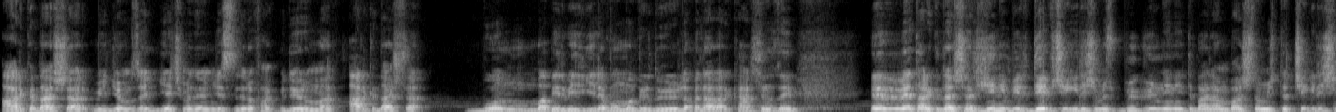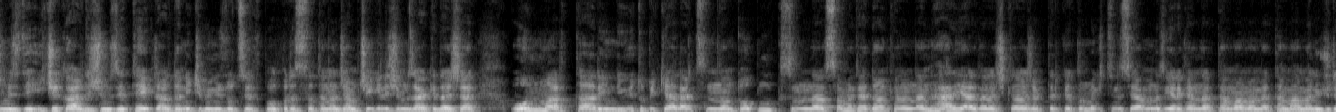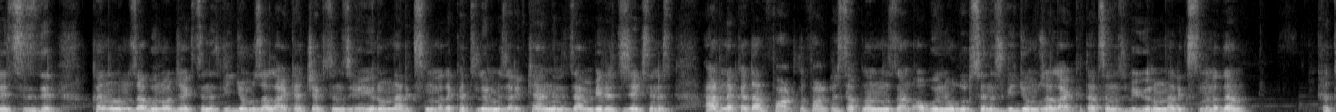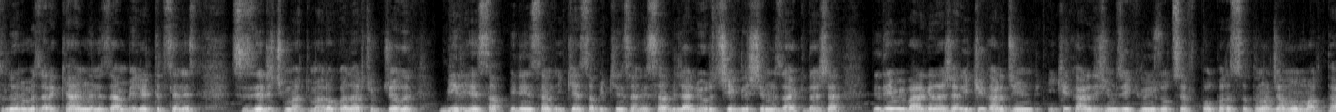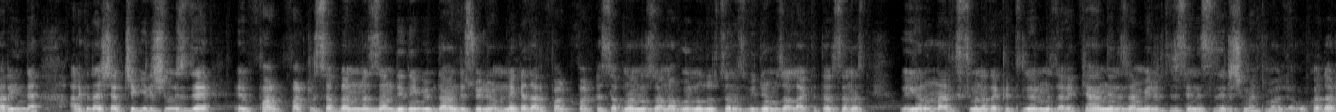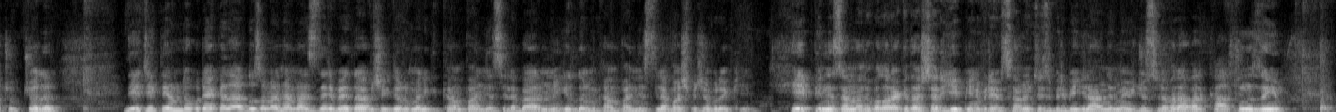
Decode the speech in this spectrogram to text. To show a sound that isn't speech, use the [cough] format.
Arkadaşlar videomuza geçmeden önce sizlere ufak bir duyurum var. Arkadaşlar bomba bir bilgiyle bomba bir duyuruyla beraber karşınızdayım. Evet arkadaşlar yeni bir dev çekilişimiz bugünden itibaren başlamıştır. Çekilişimizde iki kardeşimize tekrardan 2130 futbol parası satın alacağım. Çekilişimiz arkadaşlar 10 Mart tarihinde YouTube hikayeler kısmından, topluluk kısmından, Samet Erdoğan kanalından her yerden açıklanacaktır. Katılmak için ise yapmanız gerekenler tamamen ve tamamen ücretsizdir. Kanalımıza abone olacaksınız, videomuza like atacaksınız ve yorumlar kısmına da katılıyorum yazarak kendinizden belirteceksiniz. Her ne kadar farklı farklı hesaplarınızdan abone olursanız, videomuza like atarsanız ve yorumlar kısmına da katılıyorum yazarak kendinizden belirtirseniz sizleri çıkma ihtimali o kadar çok alır. Bir hesap bir insan, iki hesap iki insan hesap ilerliyoruz çekilişimiz arkadaşlar. Dediğim gibi arkadaşlar iki kardeşim iki kardeşimize 2130 futbol parası satın alacağım 10 Mart tarihinde. Arkadaşlar çekilişimizde e, farklı farklı hesaplarınızdan dediğim gibi daha önce söylüyorum ne kadar farklı farklı hesaplarınızdan abone olursanız videomuza like atarsanız ve yorumlar kısmına da katılıyorum yazarak kendinizden belirtirseniz sizleri çıkma ihtimali o kadar çok alır. Diyeceklerim de buraya kadar. O zaman hemen sizleri bedava bir şekilde Rumenigi kampanyasıyla, Bayern Münih Yıldönümü kampanyasıyla baş başa bırakayım. Hepinize merhabalar arkadaşlar. Yepyeni bir efsane ötesi bir bilgilendirme videosuyla beraber karşınızdayım.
